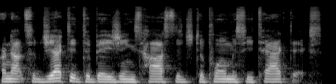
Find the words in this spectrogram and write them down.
are not subjected to Beijing's hostage diplomacy tactics.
